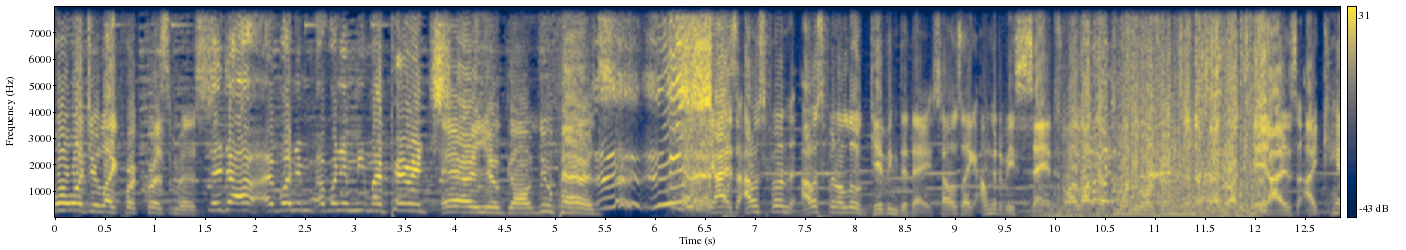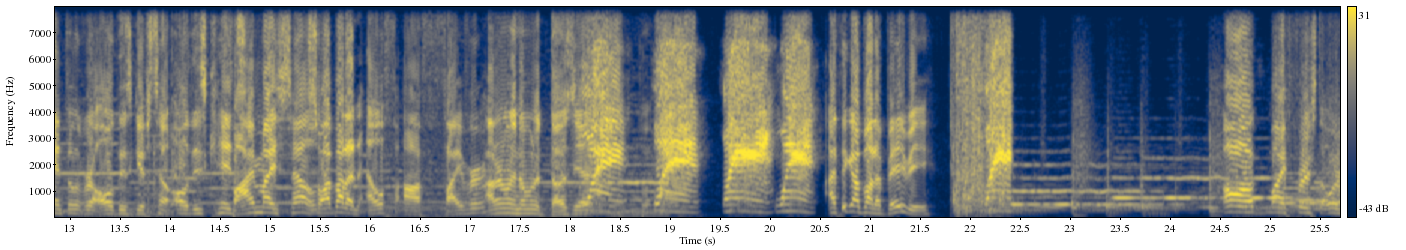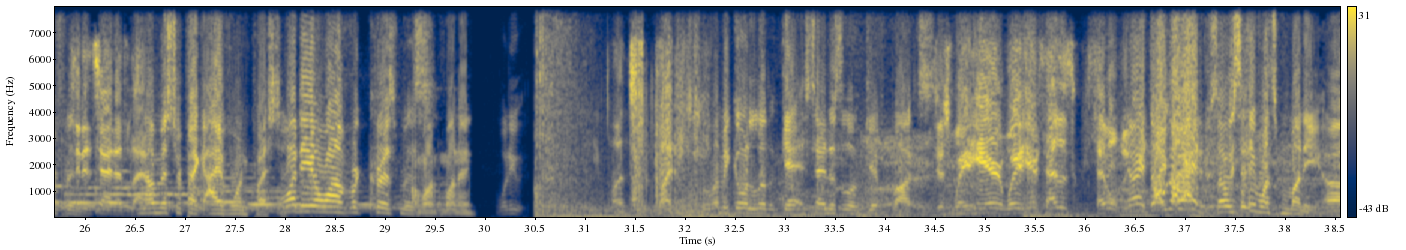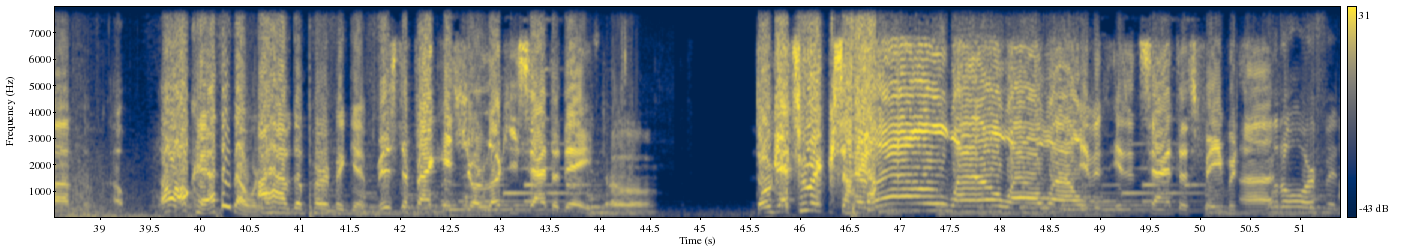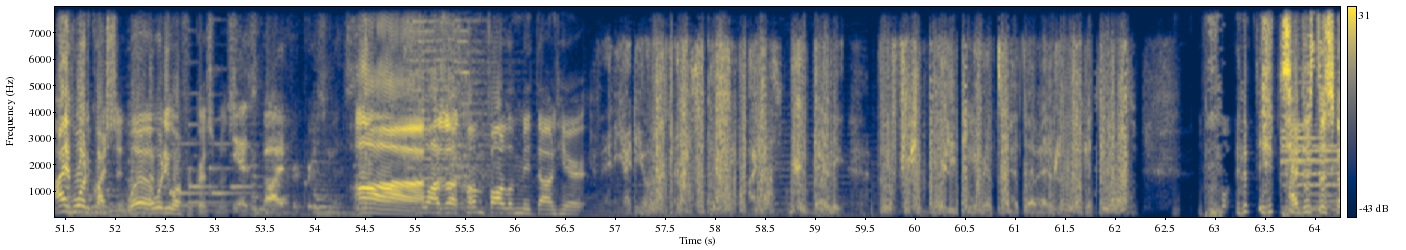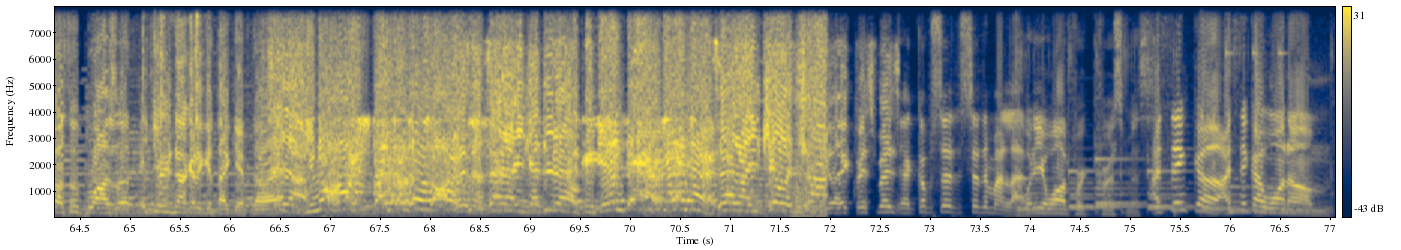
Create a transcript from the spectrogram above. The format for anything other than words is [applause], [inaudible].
what would you like for Christmas? I, I want to. I want to meet my parents. There you go, new parents. [laughs] Guys, I was feeling I was feeling a little giving today, so I was like, I'm gonna be Santa. So I locked up 20 orphans in a bedrock cave. Guys, I can't deliver all these gifts to all these kids by myself. So I bought an elf off Fiverr. I don't really know what it does yet. but- I think I bought a baby. Oh, my first orphan. Sit in Santa's lap. Now, Mr. Peck, I have one question. What do you want for Christmas? I want money. What do you? Wants money. Let me go a little get Santa's little gift box. Just wait here, wait here. Santa's Santa will be. Hey, don't go ahead. So he said he wants money. Um. Oh. Oh, okay. I think that works. I have the perfect gift. Mr. Peck, it's your lucky Santa day. Oh. Don't get too excited. [laughs] well, well, well, well. If it isn't Santa's favorite, uh, Little orphan. I have one question. What, what do you want for Christmas? He has five for Christmas. Ah, Blaza, come follow me down here. any idea what I guess we can barely, we can barely pay rent. I don't know if we can do this. I just discussed with Blaza, and you're not gonna get that gift, alright? You know how expensive those are! What is that? Santa, you can't do that! Okay, get in there! Get in there! Santa, you killing child! You like Christmas? Yeah, come sit, sit in my lap. What do you want for Christmas? I think, uh, I think I want, um,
